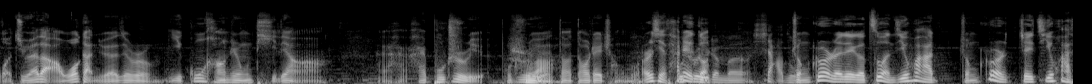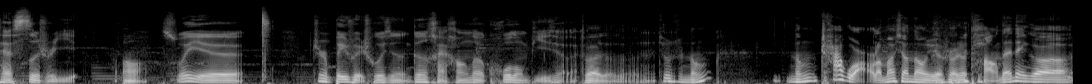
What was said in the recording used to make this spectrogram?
我觉得啊，我感觉就是以工行这种体量啊，哎，还还不至于，不至于到到这程度。而且它这个整个的这个资管计划，整个这计划才四十亿，哦，所以真是杯水车薪，跟海航的窟窿比起来，对对对对嗯，就是能能插管了吗，相当于是 就躺在那个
